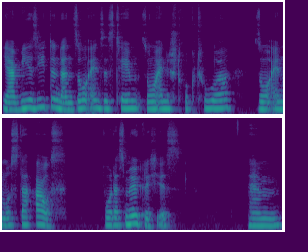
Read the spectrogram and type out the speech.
ja, wie sieht denn dann so ein System, so eine Struktur, so ein Muster aus, wo das möglich ist? Ähm,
